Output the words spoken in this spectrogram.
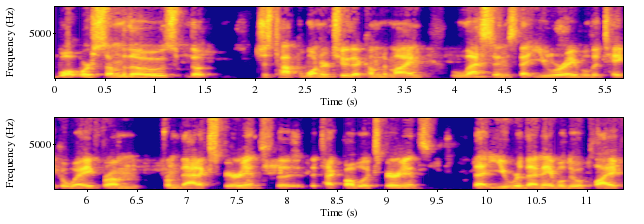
what were some of those the just top one or two that come to mind lessons that you were able to take away from from that experience, the, the tech bubble experience, that you were then able to apply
